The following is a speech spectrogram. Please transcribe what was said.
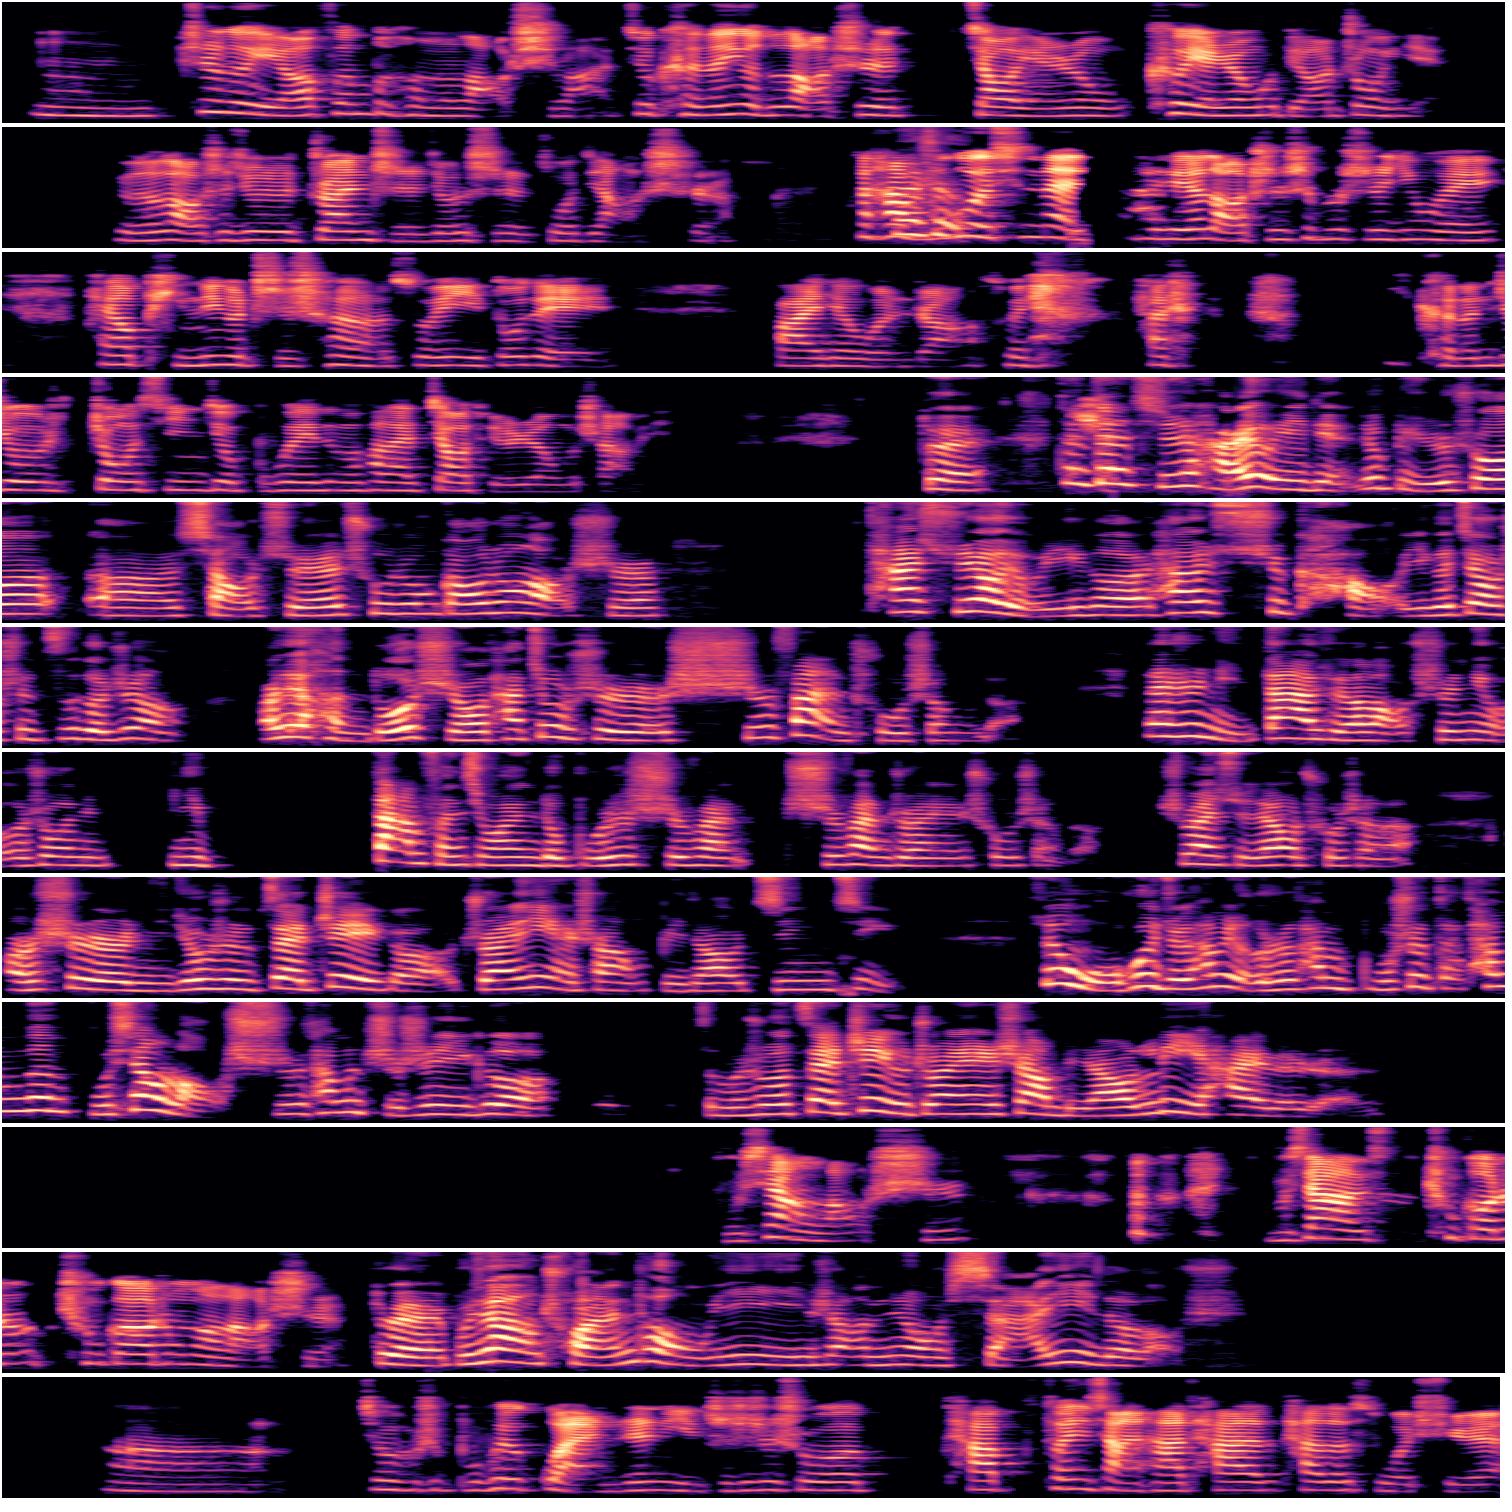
嗯，这个也要分不同的老师吧，就可能有的老师教研任务、科研任务会比较重一点，有的老师就是专职就是做讲师。但他不过现在大学老师是不是因为还要评那个职称，所以都得。发一些文章，所以 他可能就重心就不会那么放在教学任务上面。对，但但其实还有一点，就比如说呃，小学、初中、高中老师，他需要有一个，他去考一个教师资格证，而且很多时候他就是师范出生的。但是你大学的老师，你有的时候你你大部分情况你都不是师范师范专业出身的，师范学校出身的，而是你就是在这个专业上比较精进。所以我会觉得他们有的时候他们不是他他们不像老师，他们只是一个怎么说，在这个专业上比较厉害的人。不像老师，不像初高中初高中的老师，对，不像传统意义上那种狭义的老师。嗯，就是不会管着你，只是说他分享一下他他的所学，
